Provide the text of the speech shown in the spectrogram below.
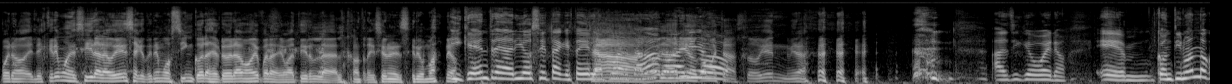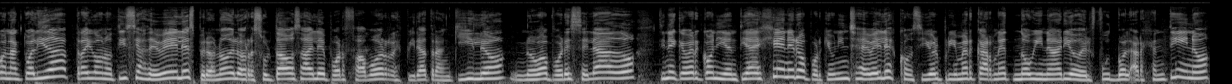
Bueno, les queremos decir a la audiencia que tenemos cinco horas de programa hoy para debatir la- las contradicciones del ser humano. Y que entre Darío Z que está ahí en la puerta. Vamos, hola, Darío, ¿cómo Darío. estás? ¿Todo bien? Mirá. Así que bueno, eh, continuando con la actualidad, traigo noticias de Vélez, pero no de los resultados. Ale, por favor, respira tranquilo, no va por ese lado. Tiene que ver con identidad de género, porque un hincha de Vélez consiguió el primer carnet no binario del fútbol argentino.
